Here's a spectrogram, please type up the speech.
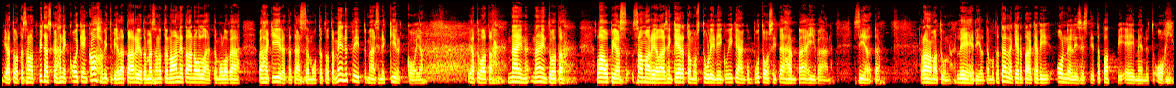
ja tuota, sanoi, että pitäisikö hänen oikein kahvit vielä tarjota. Mä sanoin, että no annetaan olla, että mulla on vähän, vähän kiirettä tässä, mutta tuota, mene nyt liittymään sinne kirkkoon. Ja, ja tuota, näin, näin tuota, laupias samarialaisen kertomus tuli niin kuin ikään kuin putosi tähän päivään sieltä raamatun lehdiltä, mutta tällä kertaa kävi onnellisesti, että pappi ei mennyt ohi.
